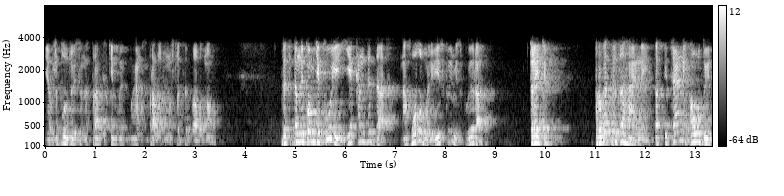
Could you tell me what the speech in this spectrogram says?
Я вже плутаюся насправді з ким ми маємо справу, тому що це два в одному. Представником якої є кандидат на голову Львівської міської ради. Третє. Провести загальний та спеціальний аудит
